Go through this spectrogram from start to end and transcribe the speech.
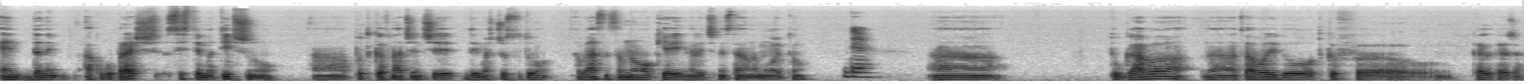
е да не, ако го правиш систематично, а, по такъв начин, че да имаш чувството, абе аз не съм много окей, нали, че не стана на моето, Да. а, тогава а, това води до такъв, а, как да кажа,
